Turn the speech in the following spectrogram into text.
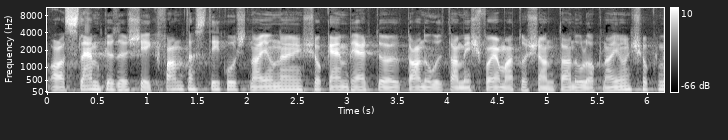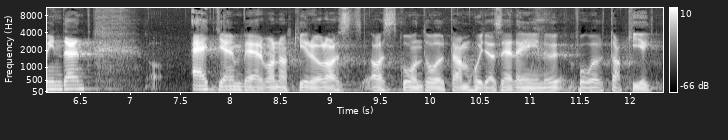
a slam közösség fantasztikus, nagyon-nagyon sok embertől tanultam, és folyamatosan tanulok nagyon sok mindent, egy ember van, akiről azt, azt gondoltam, hogy az elején ő volt, aki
